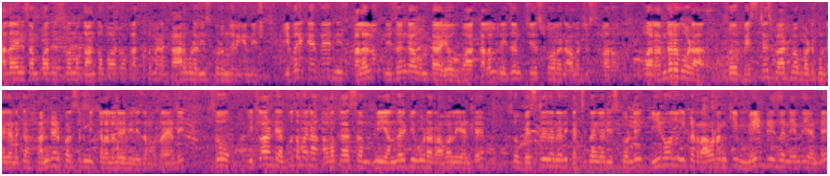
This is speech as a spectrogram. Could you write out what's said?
ఆదాయాన్ని సంపాదిస్తున్నాను. దాంతోపాటు ఒక అద్భుతమైన కారు కూడా తీసుకోవడం జరిగింది. ఎవరికైతే కళలు నిజంగా ఉంటాయో ఆ కళలు నిజం చేసుకోవాలని ఆలోచిస్తున్నారో వారందరూ కూడా. సో బెస్టెస్ట్ ప్లాట్ఫామ్ పట్టుకుంటే గనక హండ్రెడ్ పర్సెంట్ మీ కళలు అనేవి నిజమవుతాయండి. సో ఇట్లాంటి అద్భుతమైన అవకాశం మీ అందరికీ కూడా రావాలి అంటే సో బెస్టేజ్ అనేది ఖచ్చితంగా తీసుకోండి. ఈ రోజు ఇక్కడ రావడానికి మెయిన్ రీజన్ ఏంటి అంటే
